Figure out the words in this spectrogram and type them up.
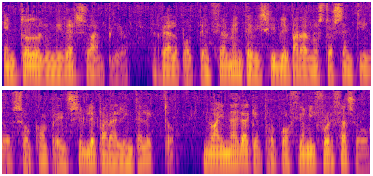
En todo el universo amplio, real o potencialmente visible para nuestros sentidos o comprensible para el intelecto, no hay nada que proporcione fuerzas o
